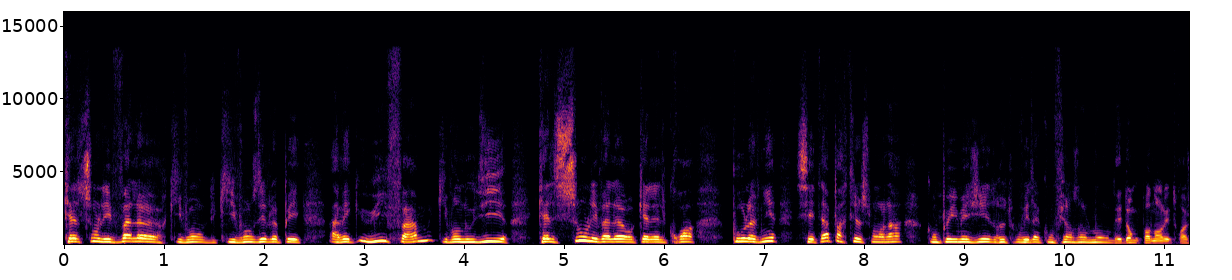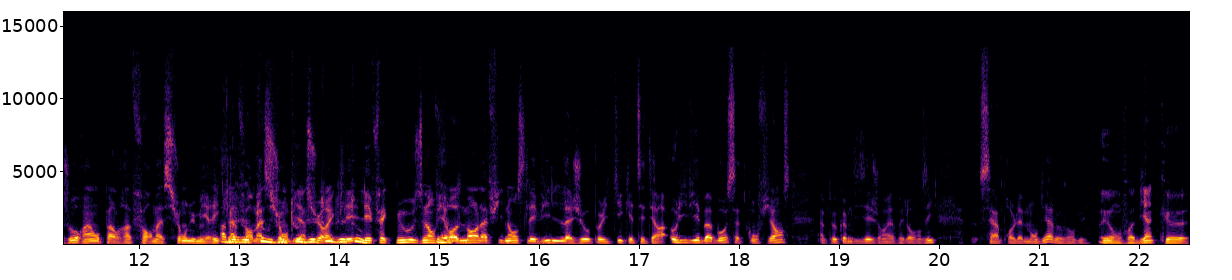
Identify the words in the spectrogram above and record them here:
Quelles sont les valeurs qui vont qui vont se développer avec huit femmes qui vont nous dire quelles sont les valeurs auxquelles elles croient pour l'avenir C'est à partir de ce moment-là qu'on peut imaginer de retrouver de la confiance dans le monde. Et donc pendant les trois jours, hein, on parlera formation numérique, ah bah l'information bien sûr avec les, les, fake news, l'environnement, la finance, les villes, la géopolitique, etc. Olivier Babot, cette confiance, un peu comme disait Jean-Hervé Lorenzi, c'est un problème mondial aujourd'hui. Oui, on voit bien que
